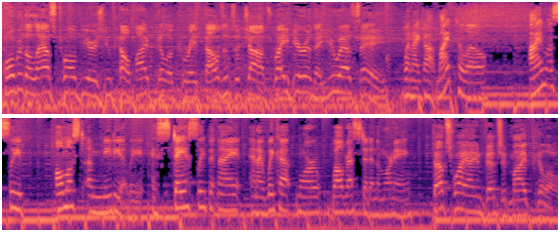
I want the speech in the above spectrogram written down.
Over the last 12 years, you've helped My Pillow create thousands of jobs right here in the USA. When I got my pillow, I'm asleep almost immediately. I stay asleep at night and I wake up more well rested in the morning. That's why I invented My Pillow.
